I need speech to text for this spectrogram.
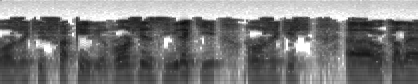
ڕۆژێکیش فەقیری ڕۆژێ زیرەکی ڕۆژێکیش وکەڵێ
